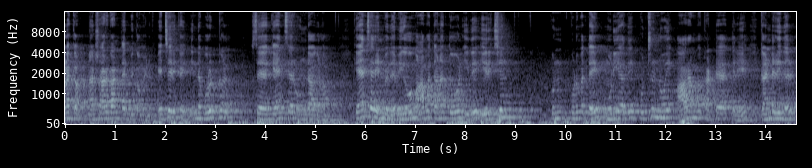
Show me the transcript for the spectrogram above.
வணக்கம். நான் ஷாருக்கான் தெற்பிக்கோமேடு எச்சரிக்கை. இந்த பொருட்கள் ச- கேன்சர் உண்டாகலாம். கேன்சர் என்பது மிகவும் ஆபத்தான தோல். இது எரிச்சல் குடும்பத்தை முடியாது. புற்றுநோய் ஆரம்ப கட்டத்திலே கண்டறிதல்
